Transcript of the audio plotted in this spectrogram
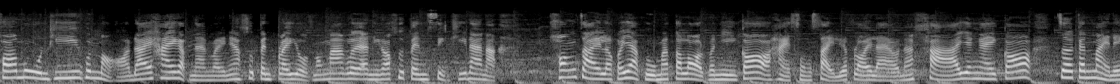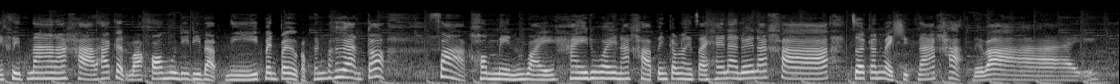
ข้อมูลที่คุณหมอได้ให้กับแนนไว้เนี่ยคือเป็นประโยชน์มากๆเลย อันนี้ก็คือเป็นสิ่งที่แนนอะ ข้องใจแล้วก็อยากรู้มาตลอดวันนี้ก็หายสงสัยเรียบร้อยแล้วนะคะ ยังไงก็เจอกันใหม่ในคลิปหน้านะคะ ถ้าเกิดว่าข้อมูลดีๆ แบบนี้ เป็นประโยชน์กับเพื่อนๆ ก็ฝากคอมเมนต์ไว้ให้ด้วยนะคะ เป็นกำลังใจให้แนาด้วยนะคะ เจอกันใหม่คลิปหน้าค่ะ บ๊ายบาย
